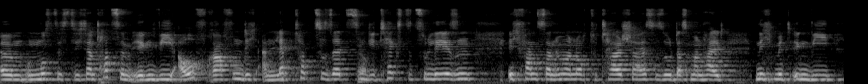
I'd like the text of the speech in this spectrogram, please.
ähm, und musstest dich dann trotzdem irgendwie aufraffen, dich an den Laptop zu setzen, ja. die Texte zu lesen. Ich fand es dann immer noch total scheiße, so dass man halt nicht mit irgendwie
